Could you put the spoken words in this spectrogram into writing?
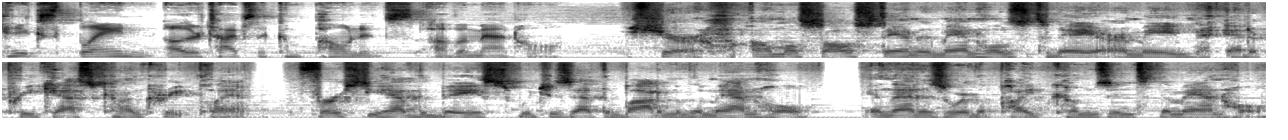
Can you explain other types of components of a manhole? Sure. Almost all standard manholes today are made at a precast concrete plant. First, you have the base, which is at the bottom of the manhole, and that is where the pipe comes into the manhole.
